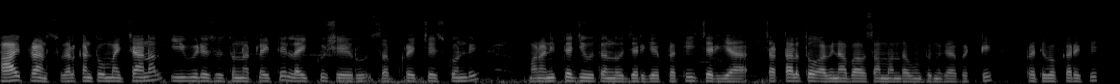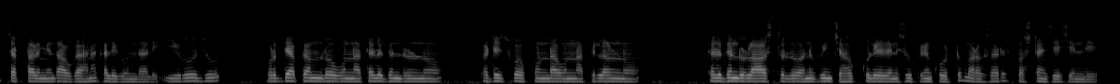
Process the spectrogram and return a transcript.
Hi friends welcome to my channel. ఈ వీడియో చూస్తున్నట్లయితే లైక్ షేరు సబ్స్క్రైబ్ చేసుకోండి. మన నిత్య జీవితంలో జరిగే ప్రతి చర్య చట్టాలతో అవినాభావ సంబంధం ఉంటుంది కాబట్టి ప్రతి ఒక్కరికి చట్టాల మీద అవగాహన కలిగి ఉండాలి. ఈరోజు వృద్ధాప్యంలో ఉన్న తల్లిదండ్రులను పట్టించుకోకుండా ఉన్న పిల్లలను తల్లిదండ్రుల ఆస్తులు అనిపించే హక్కు లేదని సుప్రీంకోర్టు మరొకసారి స్పష్టం చేసింది.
